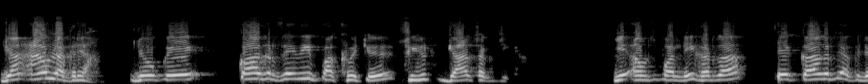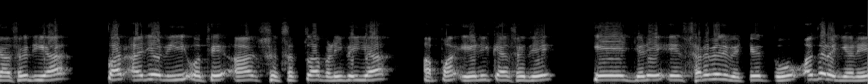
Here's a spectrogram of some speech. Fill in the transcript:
ਜਾਂ ਐਵੇਂ ਲੱਗ ਰਿਹਾ ਜੋ ਕਿ ਕਾਂਗਰਸ ਦੇ ਵੀ ਪੱਖ ਵਿੱਚ ਸੀਟ ਜਾ ਸਕਦੀ ਹੈ ਜੇ ਅੰਮ੍ਰਿਤਪਾਲ ਨਹੀਂ ਖੜਦਾ ਤੇ ਕਾਂਗਰਸ ਦੇ ਜਾ ਸਕਦੀ ਆ, ਪਰ ਅਜੇ ਵੀ ਉੱਥੇ ਆ ਸੱਤਾ ਬਣੀ ਪਈ ਆ। ਆਪਾਂ ਇਹ ਨਹੀਂ ਕਹਿ ਸਕਦੇ ਕਿ ਜਿਹੜੇ ਇਹ ਸਰਵੇ ਦੇ ਵਿੱਚ ਦੋ ਅਧਰ ਆਈਆਂ ਨੇ,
